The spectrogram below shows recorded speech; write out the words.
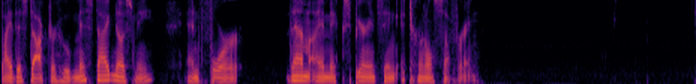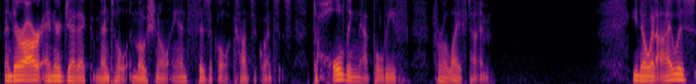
by this doctor who misdiagnosed me, and for them, I am experiencing eternal suffering. And there are energetic, mental, emotional, and physical consequences to holding that belief for a lifetime. You know, when I was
